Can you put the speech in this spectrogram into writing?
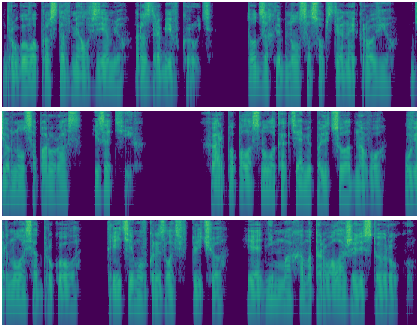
Другого просто вмял в землю, раздробив грудь. Тот захлебнулся собственной кровью, дернулся пару раз и затих. Харпа полоснула когтями по лицу одного, увернулась от другого, третьему вгрызлась в плечо и одним махом оторвала жилистую руку.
